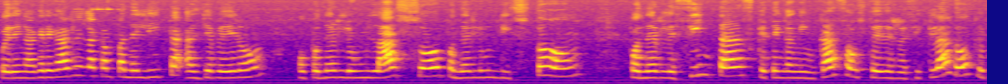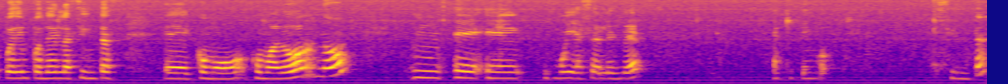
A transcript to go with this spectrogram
Pueden agregarle la campanelita al llavero o ponerle un lazo, ponerle un listón, ponerle cintas que tengan en casa ustedes reciclados, le pueden poner las cintas eh, como, como, adorno. Mm, eh, eh, voy a hacerles ver, aquí tengo cintas,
